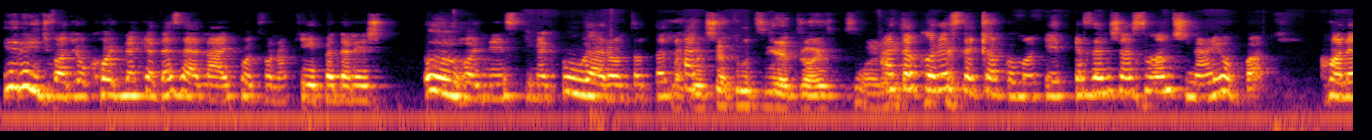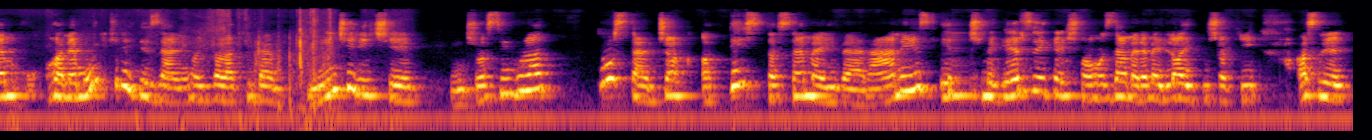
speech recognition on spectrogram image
irigy vagyok, hogy neked ezer lájkod van a képeden, és ő, hogy néz ki, meg ő elrontottad. Meg hát, hogy se tudsz ilyet rajzolni. Hát akkor összecsapom a két kezem, és azt mondom, csinálj jobban. Hanem, hanem úgy kritizálni, hogy valakiben nincs irítség, nincs rossz indulat, pusztán csak a tiszta szemeivel ránéz, és még érzéke is van hozzá, mert nem egy laikus, aki azt mondja, hogy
